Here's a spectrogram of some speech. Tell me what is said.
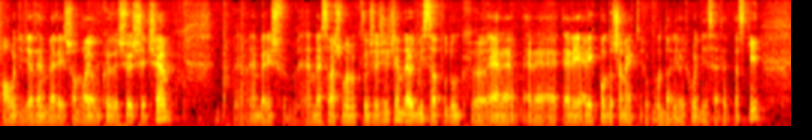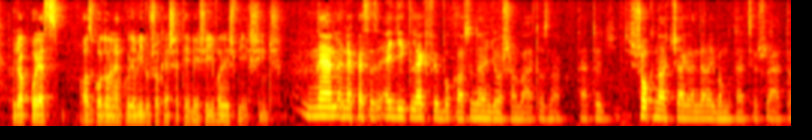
ahogy ugye az ember és a majom közös ősét sem ember és ember szavásommal közös sem, de hogy vissza tudunk erre, erre elég, elég pontosan meg tudjuk mondani, hogy hogy nézhetett ez ki, hogy akkor ez azt gondolnánk, hogy a vírusok esetében is így van, és még sincs. Nem, ennek persze az egyik legfőbb oka az, hogy nagyon gyorsan változnak. Tehát, hogy sok nagyságrenden nagyobb a mutációs ráta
